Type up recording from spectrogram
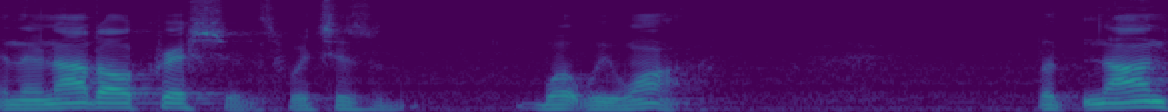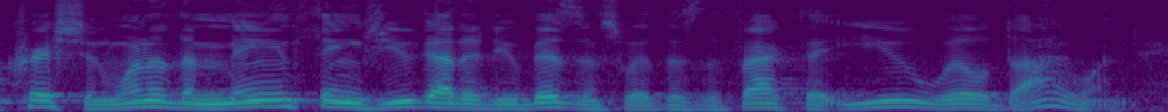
And they're not all Christians, which is what we want. But non Christian, one of the main things you got to do business with is the fact that you will die one day.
